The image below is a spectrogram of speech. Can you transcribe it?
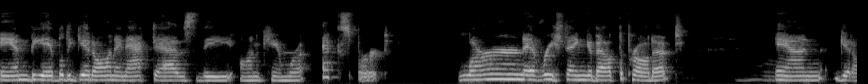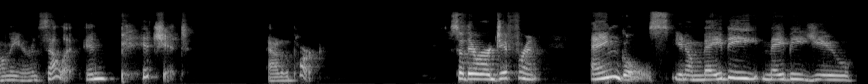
and be able to get on and act as the on camera expert, learn everything about the product, and get on the air and sell it and pitch it out of the park so there are different angles. You know maybe maybe you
